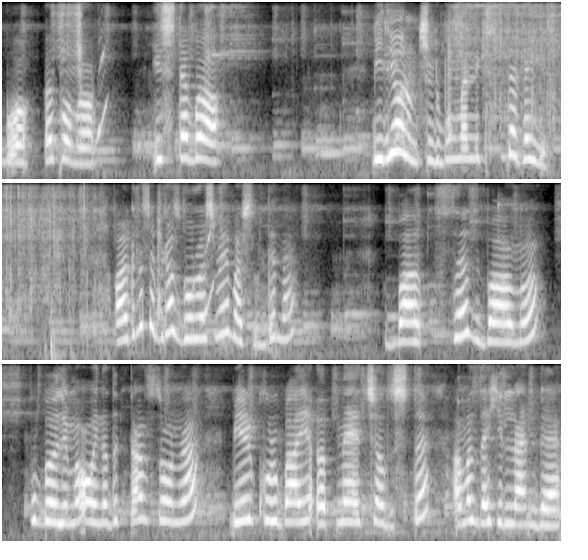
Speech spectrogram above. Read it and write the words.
Bu. Öp onu. İşte bu. Biliyorum çünkü bunların ikisi de değil. Arkadaşlar biraz zorlaşmaya başladı değil mi? Batsız Banu bu bölümü oynadıktan sonra bir kurbağayı öpmeye çalıştı ama zehirlendi.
